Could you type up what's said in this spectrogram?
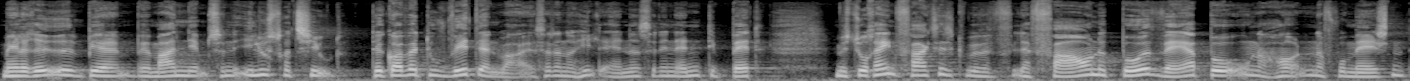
Maleriet bliver, bliver meget nemt sådan illustrativt. Det kan godt være, at du ved den vej, så er der noget helt andet, så er det en anden debat. Hvis du rent faktisk vil lade farverne både være bogen og hånden og fromagen,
